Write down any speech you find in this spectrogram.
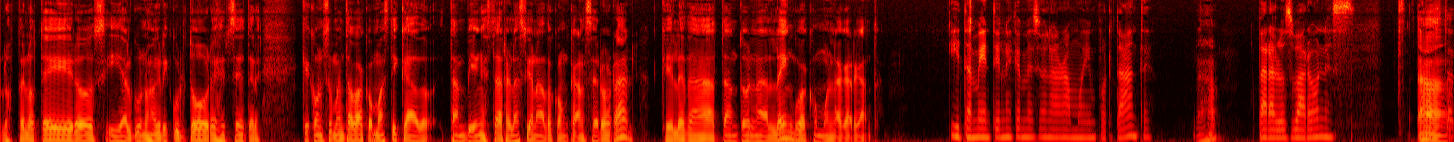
los peloteros y algunos agricultores, etcétera, que consumen tabaco masticado, también está relacionado con cáncer oral, que le da tanto en la lengua como en la garganta. Y también tienes que mencionar una muy importante Ajá. para los varones. Ah,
